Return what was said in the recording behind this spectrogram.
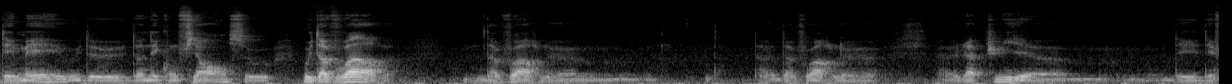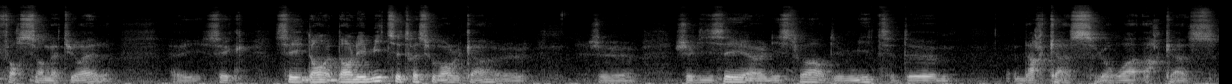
d'aimer ou de donner confiance ou, d'avoir d'avoir le d'avoir l'appui des, forces surnaturelles. C'est dans, les mythes, c'est très souvent le cas. Euh, je, lisais euh, l'histoire du mythe d'Arcas, le roi Arcas.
